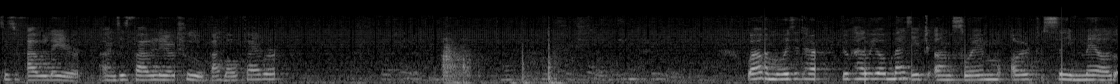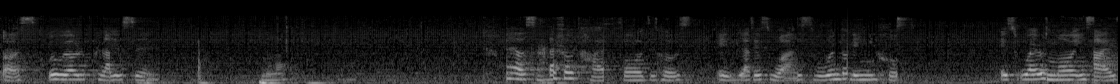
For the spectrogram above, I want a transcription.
this is five layer, and this five layer two, but more fiber. Welcome, visitor. You can leave your message on screen or send email to us. We will reply you soon. We have special type for this hose. It's like this one, this window cleaning hose. It's very small in size,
